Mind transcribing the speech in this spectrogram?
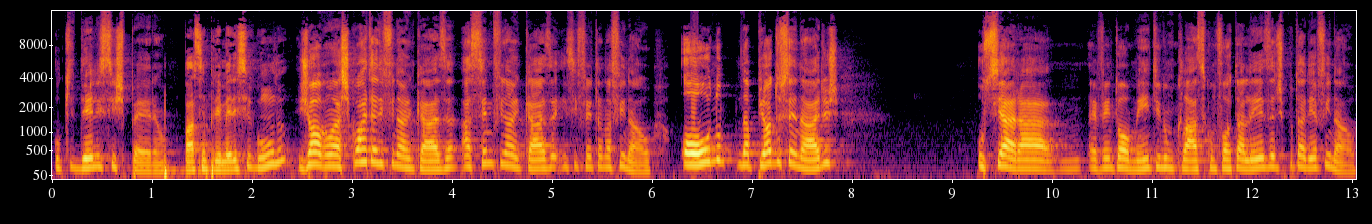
o que deles se esperam, Passa em primeiro e segundo. jogam as quartas de final em casa, a semifinal em casa e se enfrentam na final. Ou, no- na pior dos cenários, o Ceará, eventualmente, num clássico com Fortaleza, disputaria a final.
